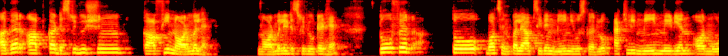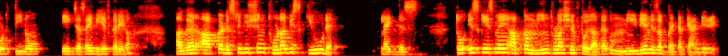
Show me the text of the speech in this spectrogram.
अगर आपका डिस्ट्रीब्यूशन काफ़ी नॉर्मल है नॉर्मली डिस्ट्रीब्यूटेड है तो फिर तो बहुत सिंपल है, आप सीधे मीन यूज़ कर लो। एक्चुअली मीन मीडियन और मोड तीनों एक जैसा ही बिहेव करेगा। अगर आपका डिस्ट्रीब्यूशन थोड़ा भी स्क्यूड है लाइक like दिस तो इस केस में आपका मीन थोड़ा शिफ्ट हो जाता है तो median is a better candidate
